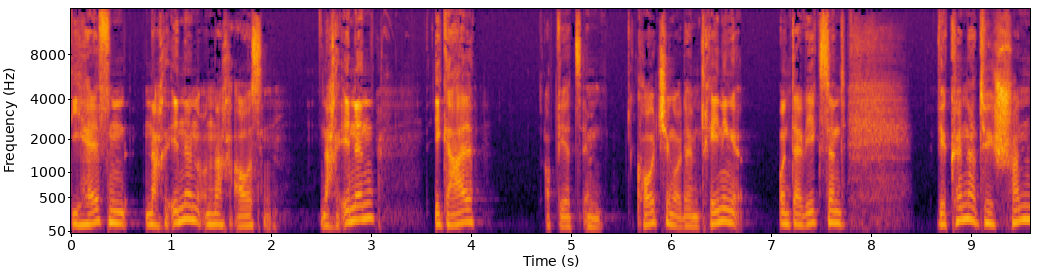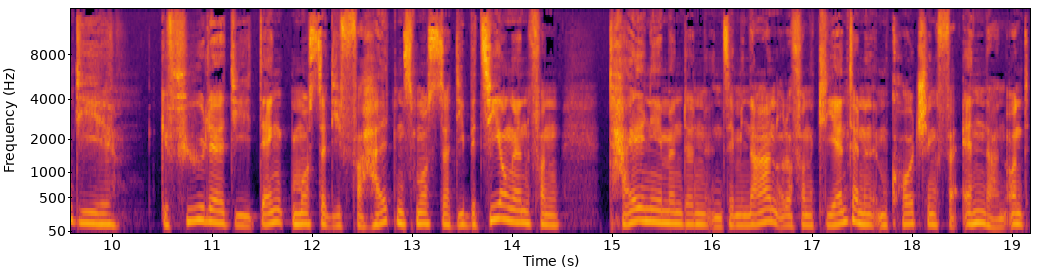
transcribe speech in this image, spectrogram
Die helfen nach innen und nach außen. Nach innen, egal ob wir jetzt im Coaching oder im Training unterwegs sind, wir können natürlich schon die Gefühle, die Denkmuster, die Verhaltensmuster, die Beziehungen von Teilnehmenden in Seminaren oder von Klientinnen im Coaching verändern. Und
